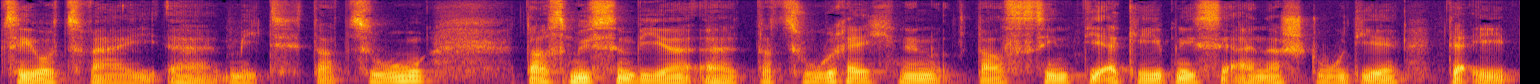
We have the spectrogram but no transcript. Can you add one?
CO2 äh, mit dazu. Das müssen wir äh, dazu rechnen. Das sind die Ergebnisse einer Studie der ETH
